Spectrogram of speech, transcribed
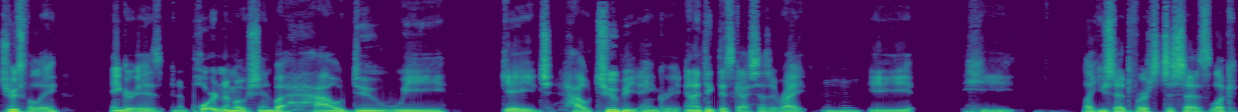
truthfully, anger is an important emotion, but how do we gauge how to be angry? And I think this guy says it right. Mm-hmm. He he like you said first just says, look,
